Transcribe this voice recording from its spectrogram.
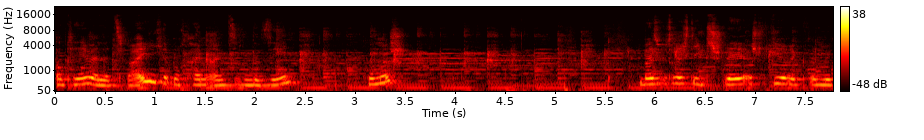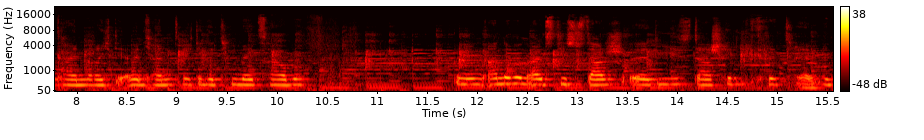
Okay, Welle 2. Ich habe noch keinen einzigen gesehen. Komisch. Aber es wird richtig schwer, schwierig, wenn, wir keinen, wenn ich keine richtigen Teammates habe. Bin den anderen als die Star, äh, die Starship gekriegt hätten.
